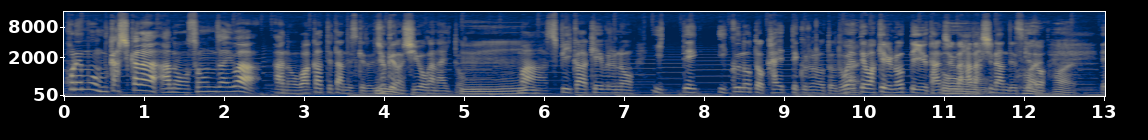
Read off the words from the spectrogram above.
これも昔からあの存在はあの分かってたんですけど除去のしようがないと、うん。まあスピーカーケーブルの行って行くのと帰ってくるのとどうやって分けるのっていう単純な話なんですけど、はいはい。え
